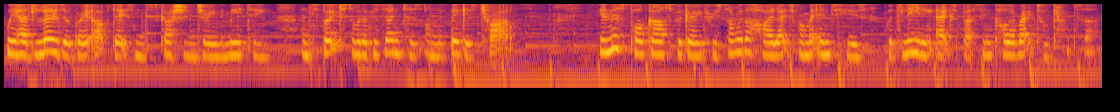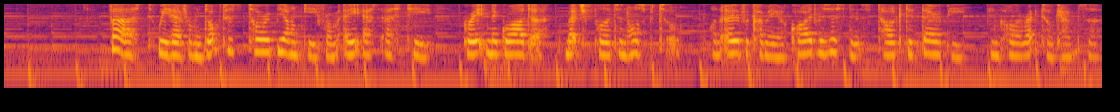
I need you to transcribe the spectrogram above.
We had loads of great updates and discussion during the meeting and spoke to some of the presenters on the biggest trials. In this podcast, we're going through some of the highlights from our interviews with leading experts in colorectal cancer. First, we hear from Dr. Tori Bianchi from ASST Great Niguarda Metropolitan Hospital on overcoming acquired resistance to targeted therapy in colorectal cancer.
